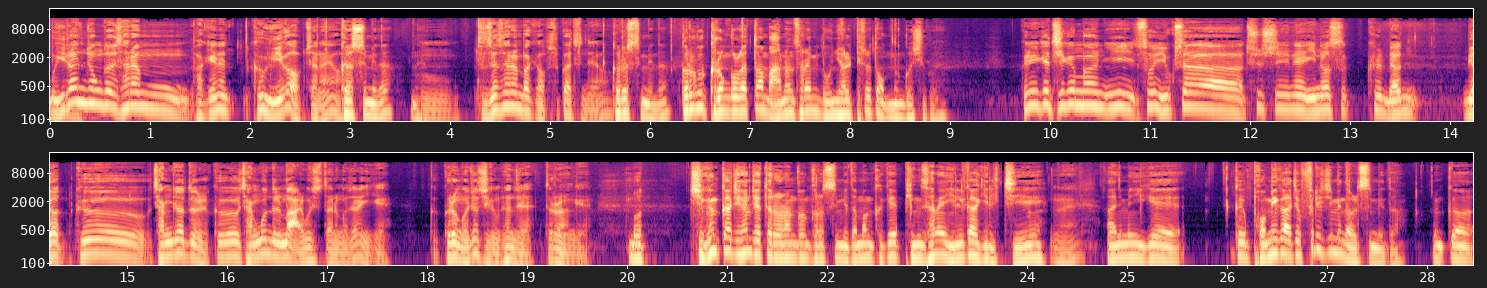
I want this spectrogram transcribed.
뭐 이런 정도의 사람 밖에는 그 위가 없잖아요. 그렇습니다. 네. 음, 두세 사람밖에 없을 것 같은데요. 그렇습니다. 그리고 그런 걸 갖다가 많은 사람이 논의할 필요도 없는 것이고요. 그러니까 지금은 이 소위 육사 출신의 이너스클 몇, 몇 그 장교들, 그 장군들만 알고 있었다는 거잖아요, 이게. 그, 런 거죠, 지금 현재 드러난 게. 뭐 지금까지 현재 드러난 건 그렇습니다만 그게 빙산의 일각일지 네. 아니면 이게 그 범위가 아직 프리즘이 넓습니다. 그러니까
